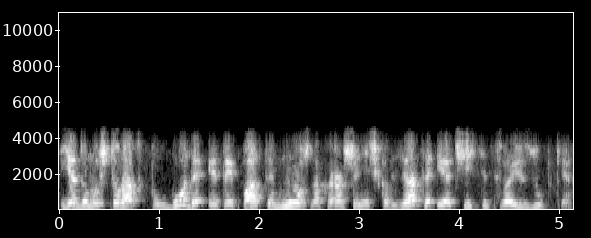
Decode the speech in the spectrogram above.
Я думаю, что раз в полгода этой пастой можно хорошенечко взяться и очистить свои зубки.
